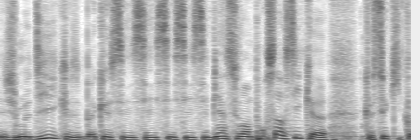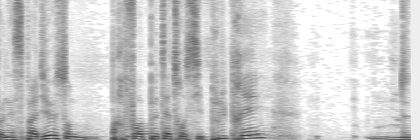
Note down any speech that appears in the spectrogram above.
je me dis que, c'est bien souvent pour ça aussi que, ceux qui connaissent pas Dieu sont parfois peut-être aussi plus près de,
